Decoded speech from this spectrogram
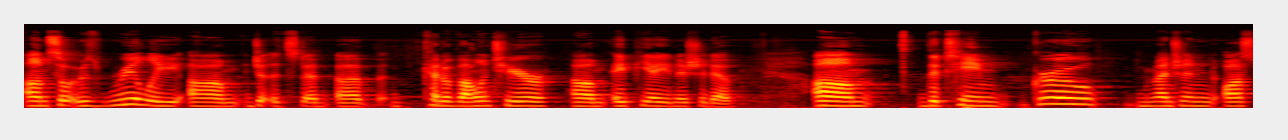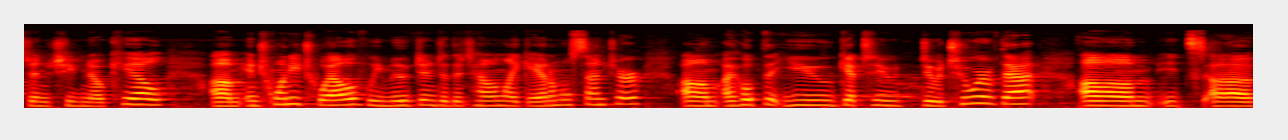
Um, so it was really um, it's a, a, kind of volunteer um, APA initiative. Um, the team grew. Mentioned Austin achieved no kill. Um, in 2012, we moved into the Town Lake Animal Center. Um, I hope that you get to do a tour of that. Um, it's, uh,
